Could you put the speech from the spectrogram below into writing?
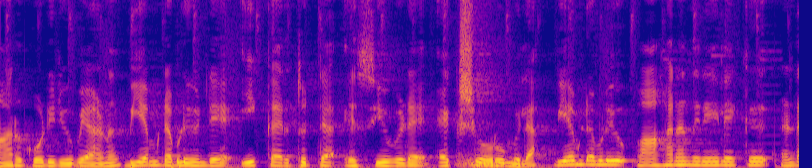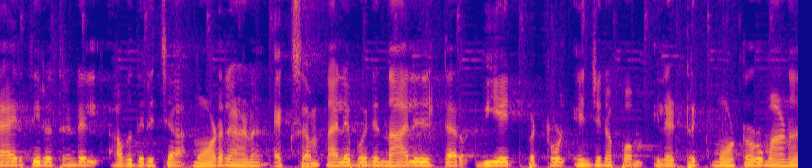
ആറ് കോടി രൂപയാണ് ബി എം ഡബ്ല്യുവിന്റെ ഈ കരുത്തുറ്റ എസ് യുവിയുടെ എക്സ് ഷോറൂം വില. ബി എം ഡബ്ല്യു വാഹന നിരയിലേക്ക് രണ്ടായിരത്തി ഇരുപത്തിരണ്ടിൽ അവതരിച്ച മോഡലാണ് എക്സ് നാല് പോയിന്റ് നാല് ലിറ്റർ വി എയ്റ്റ് പെട്രോൾ എഞ്ചിനൊപ്പം ഇലക്ട്രിക് മോട്ടോറുമാണ്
